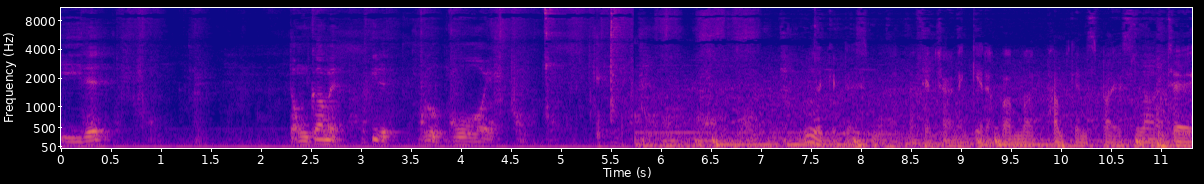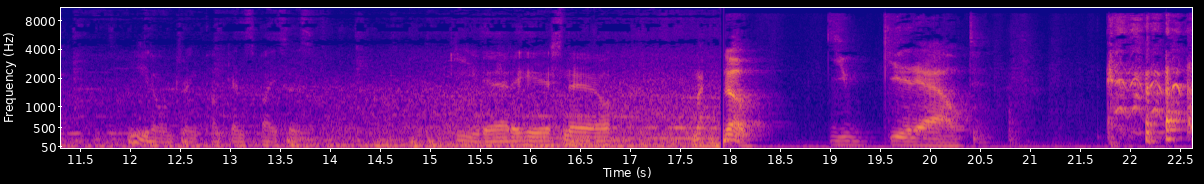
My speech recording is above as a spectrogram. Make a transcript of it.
Eat it. Don't gum it. Eat it. Good boy. Look at this motherfucker trying to get up on my pumpkin spice latte. You don't drink pumpkin spices. Get out of here, Snail. No. You get out.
